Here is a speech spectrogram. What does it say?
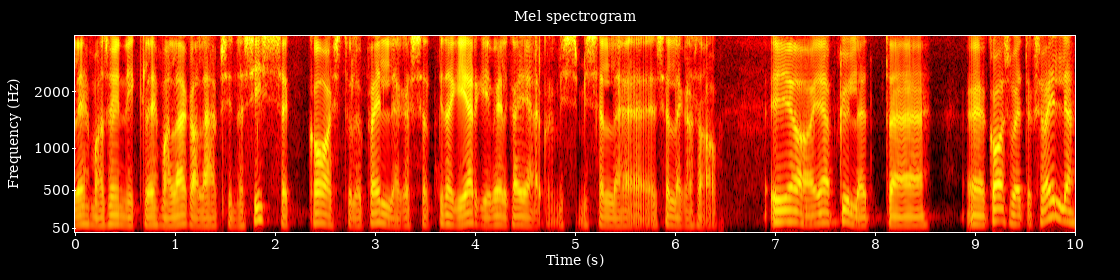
lehmasõnnik, lehmaläga läheb sinna sisse, gaas tuleb välja, kas sealt midagi järgi veel ka jääb ja mis, mis selle, sellega saab? jaa, jääb küll, et äh, gaas võetakse välja,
